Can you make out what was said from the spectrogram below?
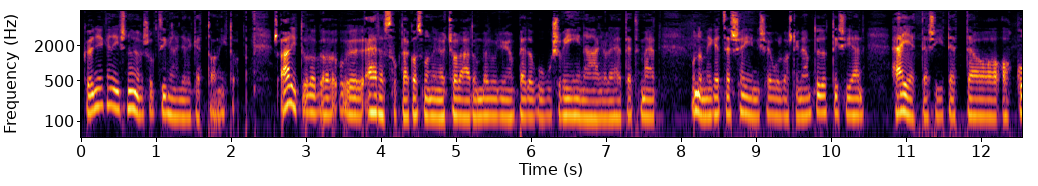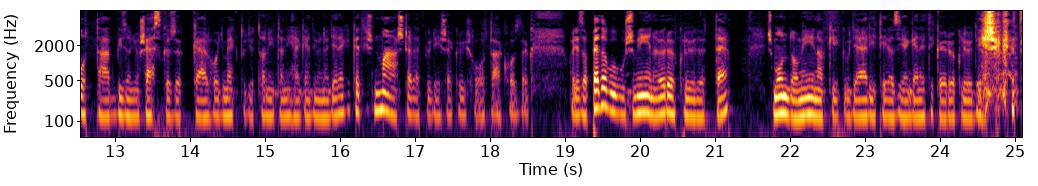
környéken, és nagyon sok cigány gyereket tanított. És állítólag erre szokták azt mondani a családon belül, hogy olyan pedagógus vénánya lehetett, mert mondom még egyszer, se én is se olvasni nem tudott, és ilyen helyettesítette a, a kottát bizonyos eszközökkel, hogy meg tudja tanítani hegedülni a gyerekeket, és más településekről is hordták hozzá. Hogy ez a pedagógus véna öröklődötte, és mondom én, akik ugye elítél az ilyen genetikai öröklődéseket,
